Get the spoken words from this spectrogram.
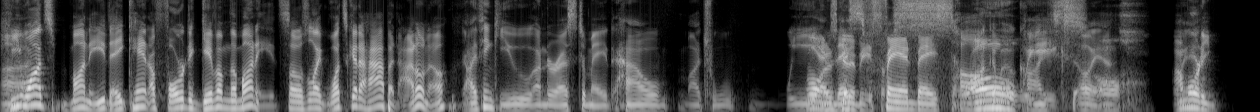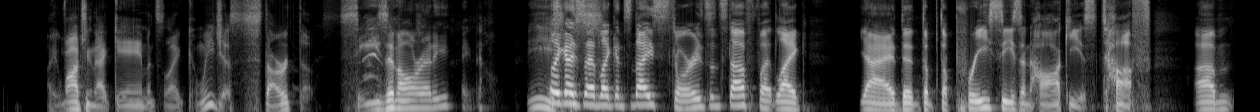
He Uh, wants money. They can't afford to give him the money. So it's like, what's going to happen? I don't know. I think you underestimate how much we Oh, and there's gonna this be fan base talk about weeks. Oh yeah. I'm yeah. already like watching that game. It's like, can we just start the season already? I know. Like I said, like it's nice stories and stuff, but like, yeah, the the, the preseason hockey is tough. Um,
